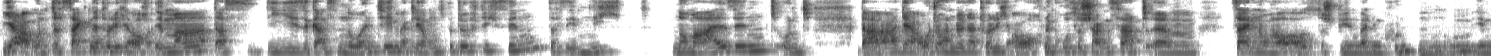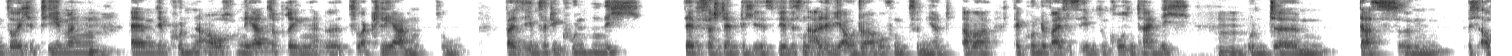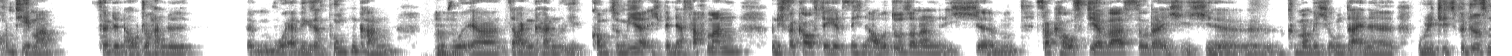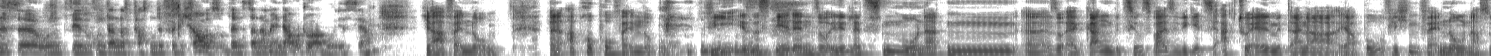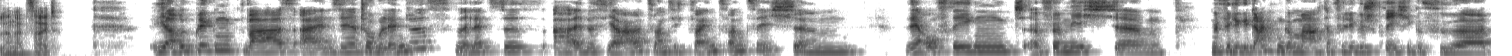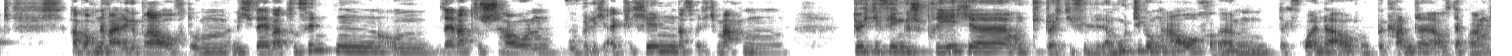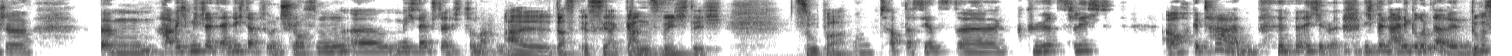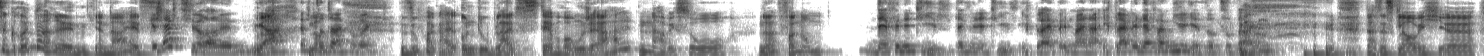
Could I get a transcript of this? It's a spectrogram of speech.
Ja, und das zeigt natürlich auch immer, dass diese ganzen neuen Themen erklärungsbedürftig sind, dass sie eben nicht normal sind und da der Autohandel natürlich auch eine große Chance hat, ähm, sein Know-how auszuspielen bei den Kunden, um eben solche Themen hm. ähm, dem Kunden auch näher zu bringen, äh, zu erklären, so, weil es eben für den Kunden nicht selbstverständlich ist. Wir wissen alle, wie Autoabo funktioniert, aber der Kunde weiß es eben zum großen Teil nicht. Hm. Und ähm, das ähm, ist auch ein Thema für den Autohandel, ähm, wo er, wie gesagt, punkten kann mhm. wo er sagen kann, komm zu mir, ich bin der Fachmann und ich verkaufe dir jetzt nicht ein Auto, sondern ich ähm, verkaufe dir was oder ich, ich äh, kümmere mich um deine Mobilitätsbedürfnisse und wir suchen dann das Passende für dich raus. Und wenn es dann am Ende Autoabo ist, ja. Ja, Veränderung. Äh, apropos Veränderung. Wie ist es dir denn so in den letzten Monaten äh, so ergangen, beziehungsweise wie geht's dir aktuell mit deiner ja, beruflichen Veränderung nach so langer Zeit? Ja, rückblickend war es ein sehr turbulentes letztes halbes Jahr 2022. Ähm, sehr aufregend äh, für mich. Ähm, mir viele Gedanken gemacht, habe viele Gespräche geführt, habe auch eine Weile gebraucht, um mich selber zu finden, um selber zu schauen, wo will ich eigentlich hin, was will ich machen. Durch die vielen Gespräche und durch die viele Ermutigung auch, ähm, durch Freunde auch und Bekannte aus der Branche, ähm, habe ich mich letztendlich dazu entschlossen, äh, mich selbstständig zu machen. All das ist ja ganz wichtig. Super. Und habe das jetzt äh, kürzlich auch getan. ich, ich bin eine Gründerin. Du bist eine Gründerin, ja nice. Geschäftsführerin, ja, ja total verrückt. Super geil. Und du bleibst der Branche erhalten, habe ich so ne, vernommen. Definitiv, definitiv. Ich bleibe in meiner, ich bleibe in der Familie sozusagen. das ist, glaube ich, äh,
